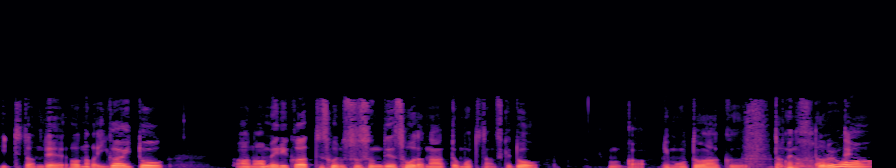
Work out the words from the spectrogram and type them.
言ってたんで、あなんか意外と、あの、アメリカってそういうの進んでそうだなって思ってたんですけど、なんか、リモートワークダメなんだって。それは、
